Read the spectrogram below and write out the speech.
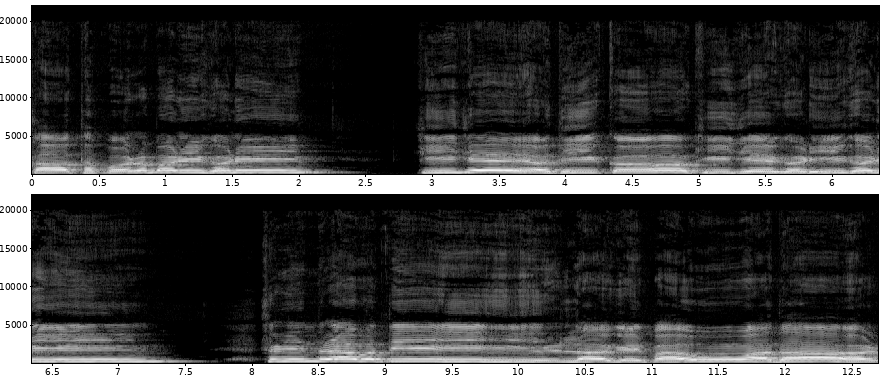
સાથ પર બળી ઘણી. કીજે અધિક, કીજે ઘડી ઘડી. શ્રીન્દ્રાવતી, લાગે પાઉં આધાર.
